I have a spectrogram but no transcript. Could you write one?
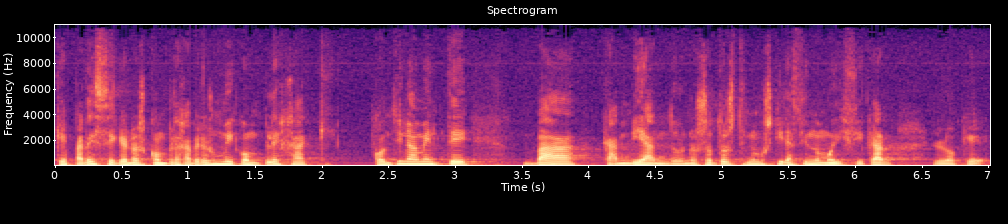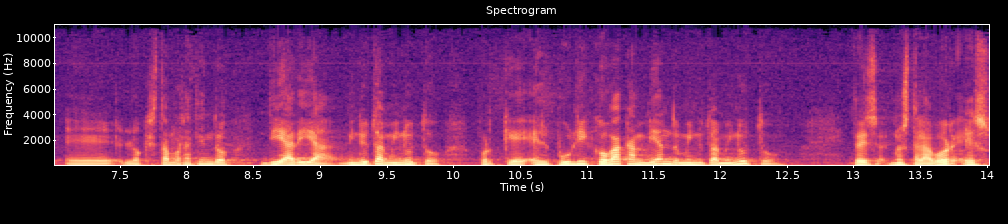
que parece que no es compleja, pero es muy compleja, que continuamente va cambiando. Nosotros tenemos que ir haciendo modificar lo que, eh, lo que estamos haciendo día a día, minuto a minuto, porque el público va cambiando minuto a minuto. Entonces, nuestra labor es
